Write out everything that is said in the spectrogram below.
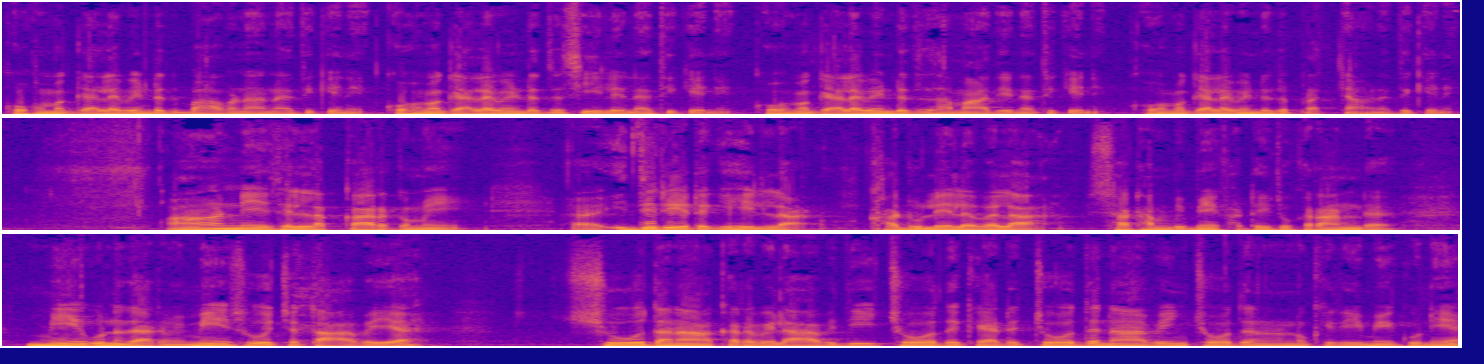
කොහොම ගැලවෙන්නද භාවනා නැති කෙනෙක්. කොහොම ගැලවෙන්නද සීල නැති කෙනෙක්. කොහොම ගැලවෙන්නද සමාධිය නැති කෙනෙක්. කොහොම ගැලවෙන්නද ප්‍රඥාව නැති කෙනෙක්. ආන්නේ සෙල්ලක්කාරකමේ ඉදිරියට ගිහිල්ලා කඩු ලෙලවලා සටම්බි මේ කටයුතු කරන්න මේ ಗುಣධර්ම මේ සුවචතාවය චෝදනා කර වේලාවේදී චෝදකයට චෝදනාවෙන් චෝදන නොකිරීමේ ගුණය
